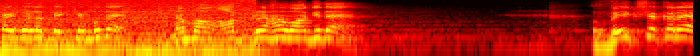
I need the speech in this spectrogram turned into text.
ಕೈಗೊಳ್ಳಬೇಕೆಂಬುದೇ ನಮ್ಮ ಆಗ್ರಹವಾಗಿದೆ. ವೀಕ್ಷಕರೇ,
